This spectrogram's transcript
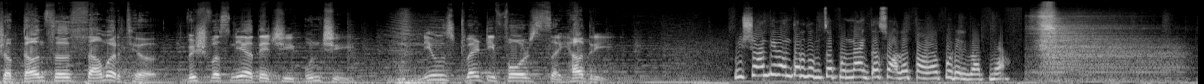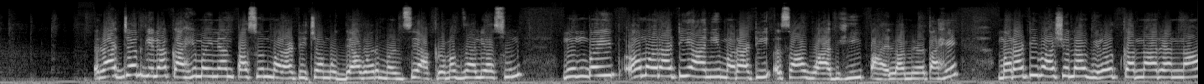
शब्दांचं सामर्थ्य विश्वसनीयतेची उंची. News twenty four Sahyadri. विश्रांतीनंतर तुमचं पुन्हा एकदा स्वागत पाहूया पुढील बातम्या. राज्यात गेल्या काही महिन्यांपासून मराठीच्या मुद्द्यावर मनसे आक्रमक झाली असून मुंबईत अमराठी आणि मराठी असा वादही पाहायला मिळत आहे. मराठी भाषेला विरोध करणाऱ्यांना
